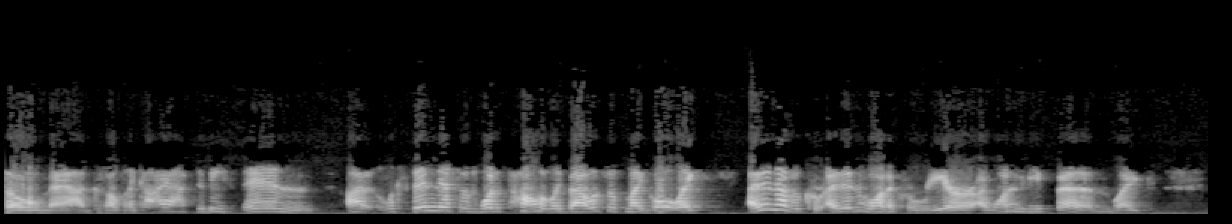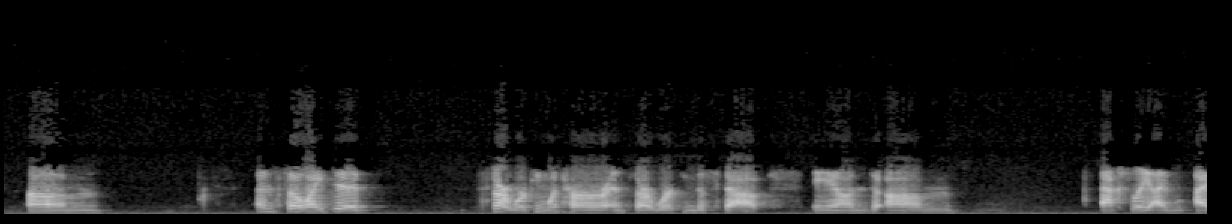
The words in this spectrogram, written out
so mad because I was like, I have to be thin. I, like thinness is what it's all like. That was just my goal. Like I didn't have a, I didn't want a career. I wanted to be thin. Like, um, and so I did start working with her and start working the steps. And um, actually, I, I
